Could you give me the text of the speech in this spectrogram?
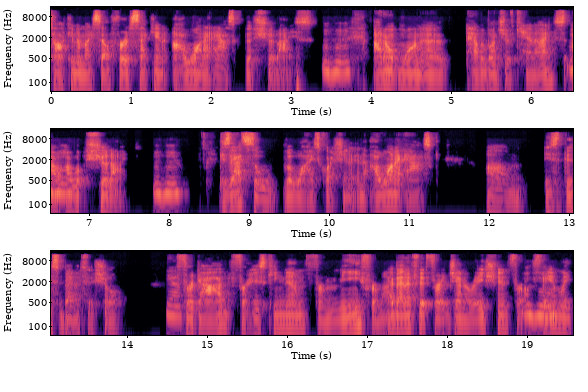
talking to myself for a second, I want to ask the should I's. hmm I don't want to have a bunch of can I's. I, I should I? Because that's the the wise question, and I want to ask, um, is this beneficial Yeah. for God, for His kingdom, for me, for my benefit, for a generation, for our Mhm. family,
